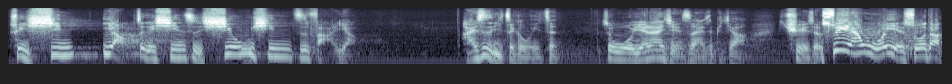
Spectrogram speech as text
所以心要这个心是修心之法要，还是以这个为证。所以我原来解释还是比较确切。虽然我也说到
